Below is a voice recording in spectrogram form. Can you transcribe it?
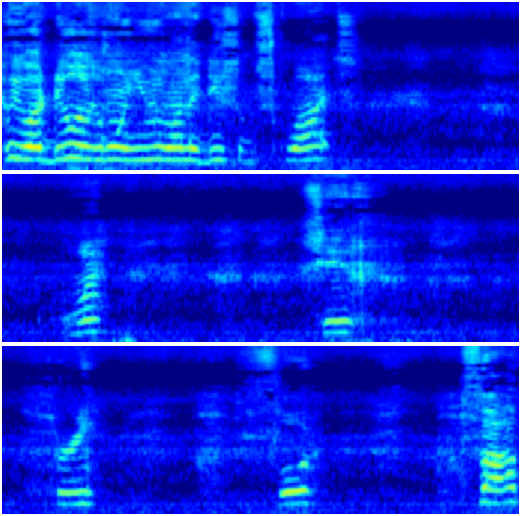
what you wanna do is when you wanna do some squats, one, two, three, four, five.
